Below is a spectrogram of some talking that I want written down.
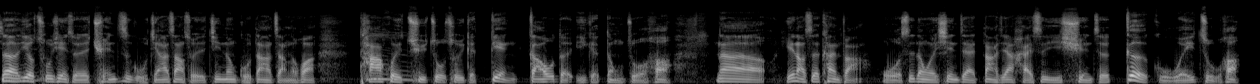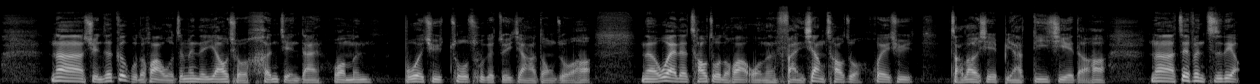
那又出现所谓的权值股加上所谓的金融股大涨的话，它会去做出一个垫高的一个动作哈。那严老师的看法，我是认为现在大家还是以选择个股为主哈。那选择个股的话，我这边的要求很简单，我们。不会去做出一个追加的动作哈，那未来的操作的话，我们反向操作会去找到一些比较低阶的哈。那这份资料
